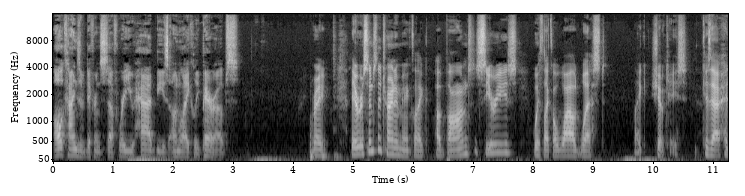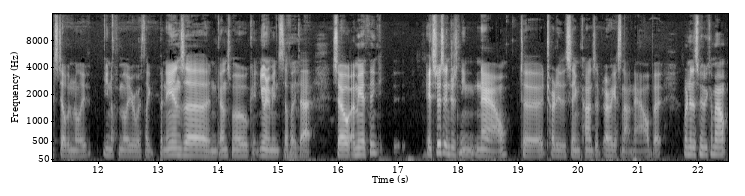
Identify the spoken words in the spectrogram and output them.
all kinds of different stuff where you had these unlikely pair ups. Right. They were essentially trying to make like a Bond series with like a Wild West like showcase because that had still been really you know familiar with like Bonanza and Gunsmoke and you know what I mean stuff like that. So I mean I think it's just interesting now to try to do the same concept or I guess not now but when did this movie come out?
